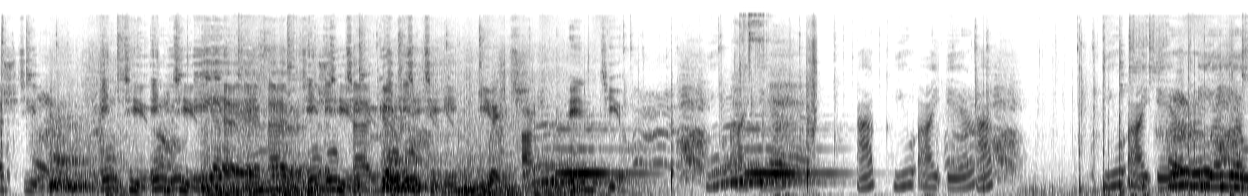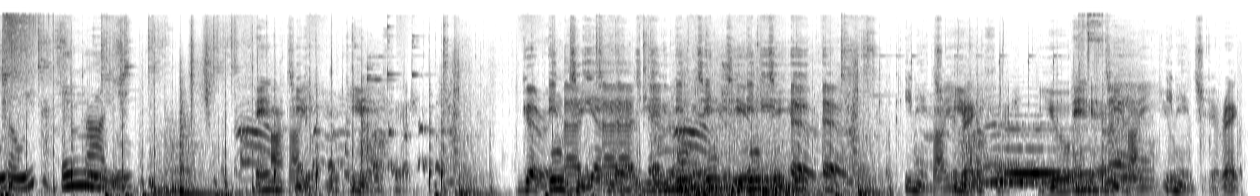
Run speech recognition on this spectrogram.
At you. Into you. Into you. Into you. Into you. You. Ak. Into you. U I air. Ak. U I air. Ak. U I air. Iya tawid. En tayo. Into you. You. Refer. Garrett. Into you. Into into into you. Erect. You. Into you. Image erect.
